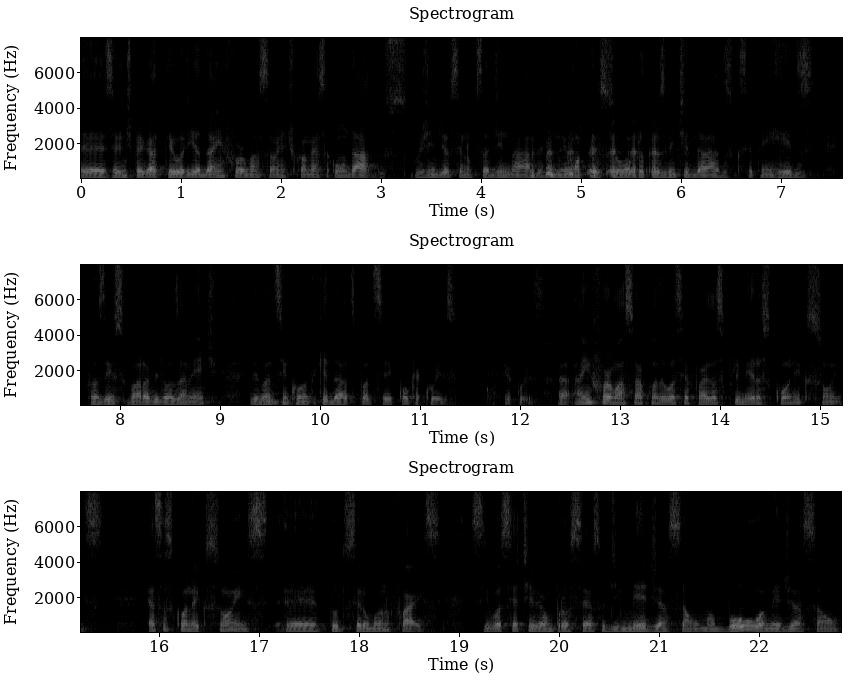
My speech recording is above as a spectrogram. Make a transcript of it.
é, se a gente pegar a teoria da informação, a gente começa com dados. Hoje em dia você não precisa de nada, de nenhuma pessoa para transmitir dados, que você tem redes que fazem isso maravilhosamente, levando-se em conta que dados pode ser qualquer coisa. Qualquer coisa. A, a informação é quando você faz as primeiras conexões. Essas conexões é, todo ser humano faz. Se você tiver um processo de mediação, uma boa mediação,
